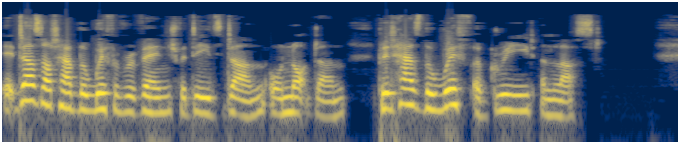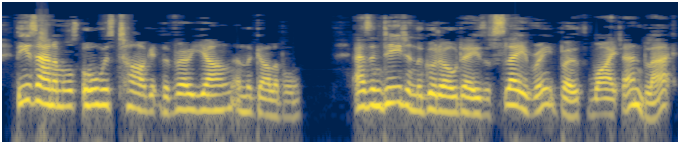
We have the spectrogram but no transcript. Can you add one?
It does not have the whiff of revenge for deeds done or not done, but it has the whiff of greed and lust. These animals always target the very young and the gullible, as indeed in the good old days of slavery, both white and black,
